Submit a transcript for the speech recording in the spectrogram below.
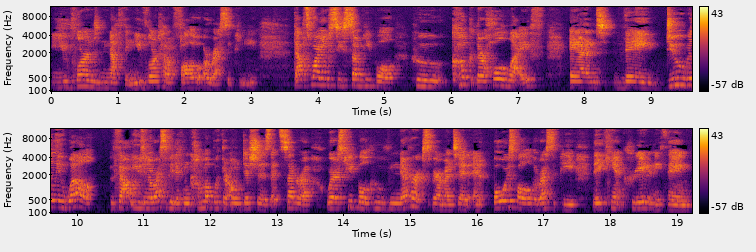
you've learned nothing. You've learned how to follow a recipe. That's why you see some people who cook their whole life and they do really well without using a recipe, they can come up with their own dishes, etc. Whereas people who've never experimented and always follow the recipe, they can't create anything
